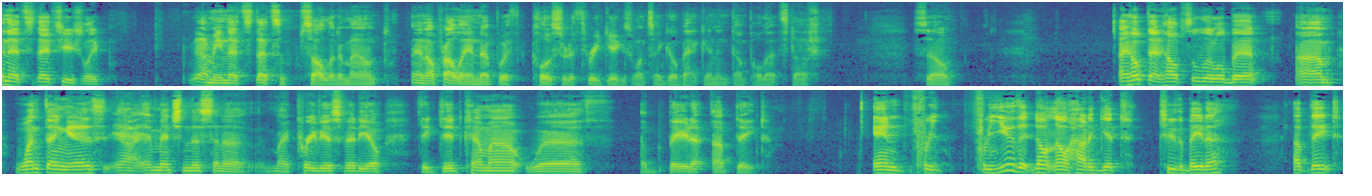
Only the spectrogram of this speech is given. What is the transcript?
And that's, that's usually I mean, that's that's a solid amount, and I'll probably end up with closer to three gigs once I go back in and dump all that stuff. So I hope that helps a little bit. Um, one thing is, yeah, I mentioned this in a my previous video. They did come out with a beta update, and for for you that don't know how to get to the beta update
